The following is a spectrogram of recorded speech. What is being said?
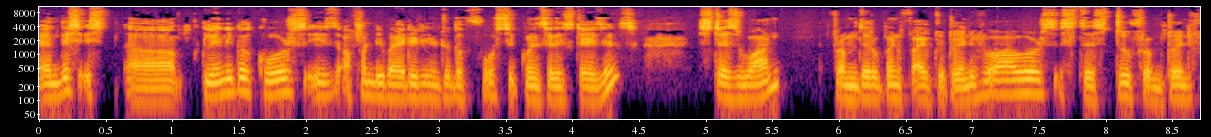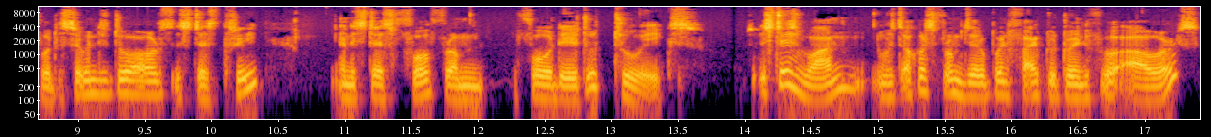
and this is, uh, clinical course is often divided into the four sequential stages. Stage one from 0.5 to 24 hours, stage 2 from 24 to 72 hours, stage 3 and stage 4 from 4 days to 2 weeks. So stage 1, which occurs from 0.5 to 24 hours,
